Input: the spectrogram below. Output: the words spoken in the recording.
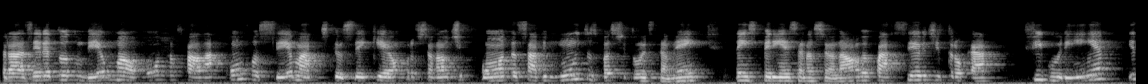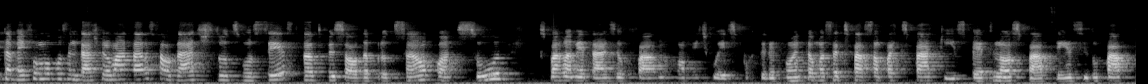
Prazer é todo meu, uma honra falar com você, Marcos, que eu sei que é um profissional de ponta, sabe muitos bastidores também, tem experiência nacional, meu parceiro de trocar figurinha, e também foi uma oportunidade para eu matar a saudade de todos vocês, tanto o pessoal da produção quanto sua, os parlamentares eu falo normalmente com eles por telefone, então é uma satisfação participar aqui. Espero que o nosso papo tenha sido um papo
